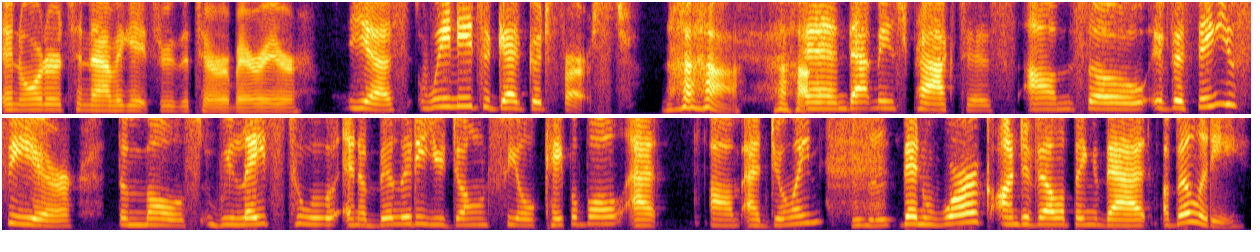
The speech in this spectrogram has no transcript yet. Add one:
in order to navigate through the terror barrier? Yes, we need to get good first. and that means practice. Um, so if the thing you fear the most relates to an ability you don't feel capable at um, at doing, mm-hmm. then work on developing that ability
